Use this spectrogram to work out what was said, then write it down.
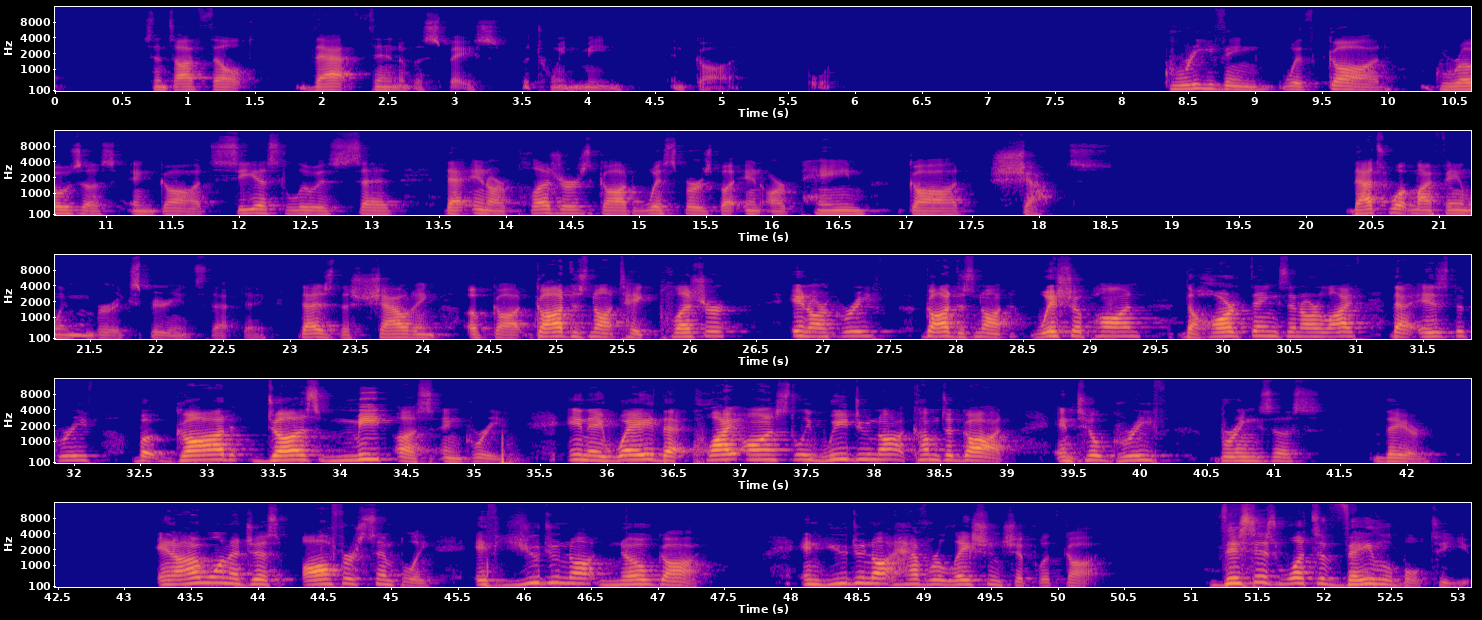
since I felt that thin of a space between me and God. Grieving with God grows us in God. C.S. Lewis said that in our pleasures, God whispers, but in our pain, God shouts. That's what my family member experienced that day. That is the shouting of God. God does not take pleasure in our grief. God does not wish upon the hard things in our life. That is the grief. But God does meet us in grief in a way that, quite honestly, we do not come to God until grief brings us there. And I want to just offer simply if you do not know God and you do not have relationship with God, this is what's available to you.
